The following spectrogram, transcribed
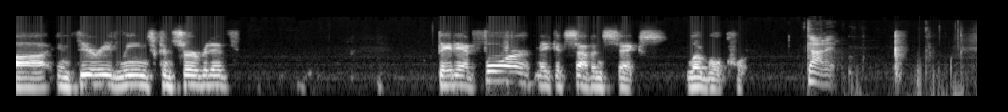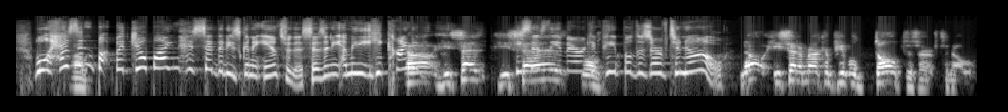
Uh, in theory, leans conservative. They'd add four, make it seven six. Liberal court. Got it. Well, hasn't Um, but, but Joe Biden has said that he's going to answer this, hasn't he? I mean, he kind of he says he, he says, says the American well, people deserve to know. No, he said American people don't deserve to know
